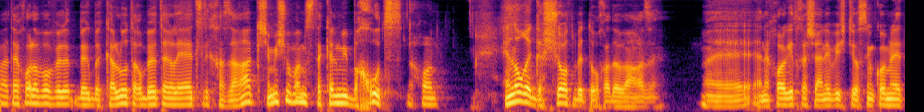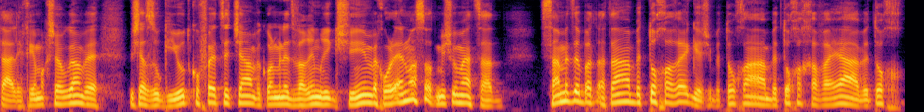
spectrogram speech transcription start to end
ואתה יכול לבוא ובקלות הרבה יותר לייעץ לי חזרה כשמישהו בא מסתכל מבחוץ נכון. אין לו רגשות בתוך הדבר הזה. אה, אני יכול להגיד לך שאני ואשתי עושים כל מיני תהליכים עכשיו גם, ושהזוגיות קופצת שם, וכל מיני דברים רגשיים וכולי, אין מה לעשות, מישהו מהצד. שם את זה, אתה בתוך הרגש, בתוך, ה- בתוך החוויה, בתוך,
